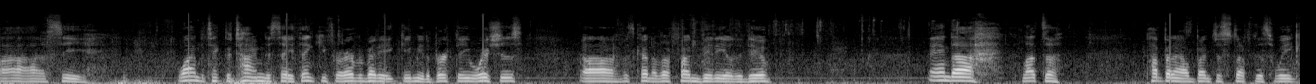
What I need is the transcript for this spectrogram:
uh, let's see. Wanted to take the time to say thank you for everybody that gave me the birthday wishes. Uh, it was kind of a fun video to do. And uh, lots of pumping out a bunch of stuff this week.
